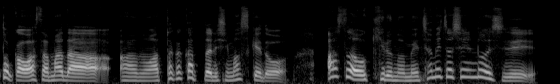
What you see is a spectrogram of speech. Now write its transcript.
とかはさまだあの暖かかったりしますけど朝起きるのめちゃめちゃしんどいし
